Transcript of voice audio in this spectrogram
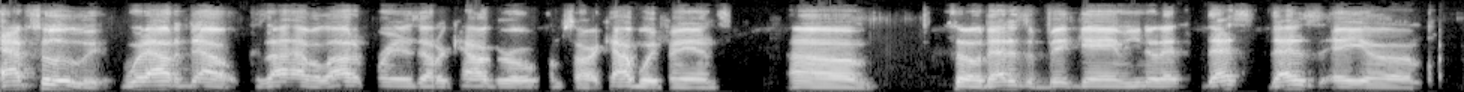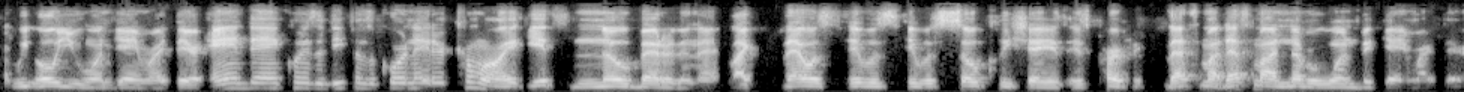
Absolutely, without a doubt, because I have a lot of friends that are cowgirl. I'm sorry, Cowboy fans. Um, so that is a big game. You know that that's that is a uh, we owe you one game right there. And Dan Quinn's the defensive coordinator. Come on, it's no better than that. Like that was it was it was so cliche. It's, it's perfect. That's my that's my number one big game right there.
